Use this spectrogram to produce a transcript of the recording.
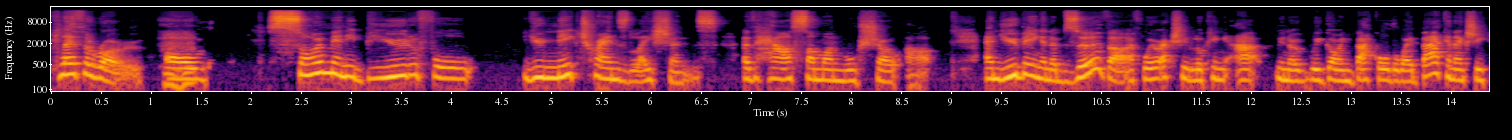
plethora mm-hmm. of so many beautiful unique translations of how someone will show up and you being an observer if we're actually looking at you know we're going back all the way back and actually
